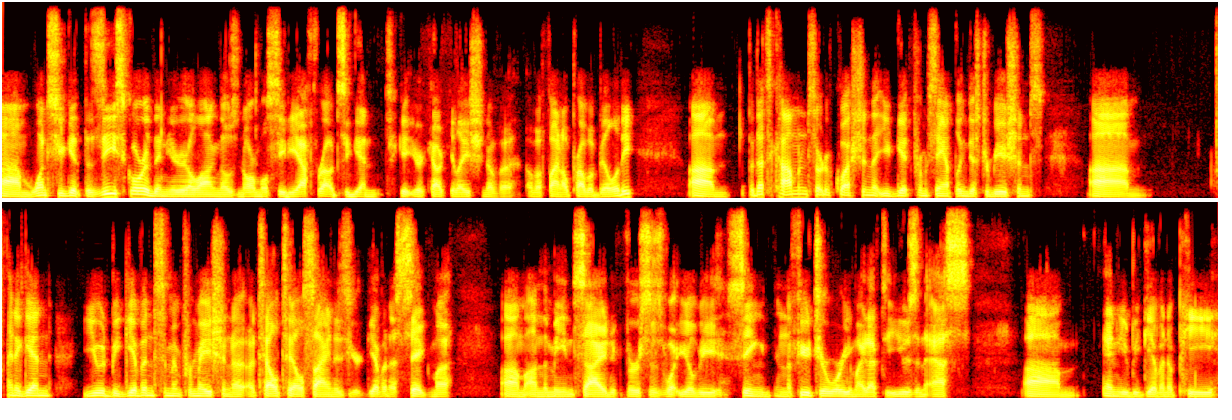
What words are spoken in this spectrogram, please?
Um, once you get the z-score, then you're along those normal CDF routes again to get your calculation of a, of a final probability. Um, but that's a common sort of question that you get from sampling distributions. Um, and again, you would be given some information, a, a telltale sign is you're given a sigma um, on the mean side versus what you'll be seeing in the future where you might have to use an S um, and you'd be given a P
